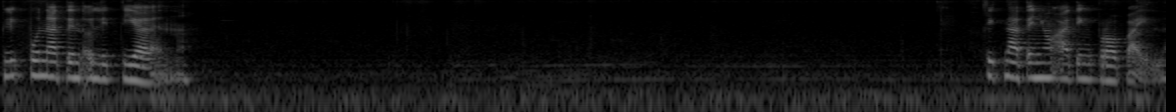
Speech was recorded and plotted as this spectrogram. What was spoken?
click po natin ulit yan. Click natin yung ating profile.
